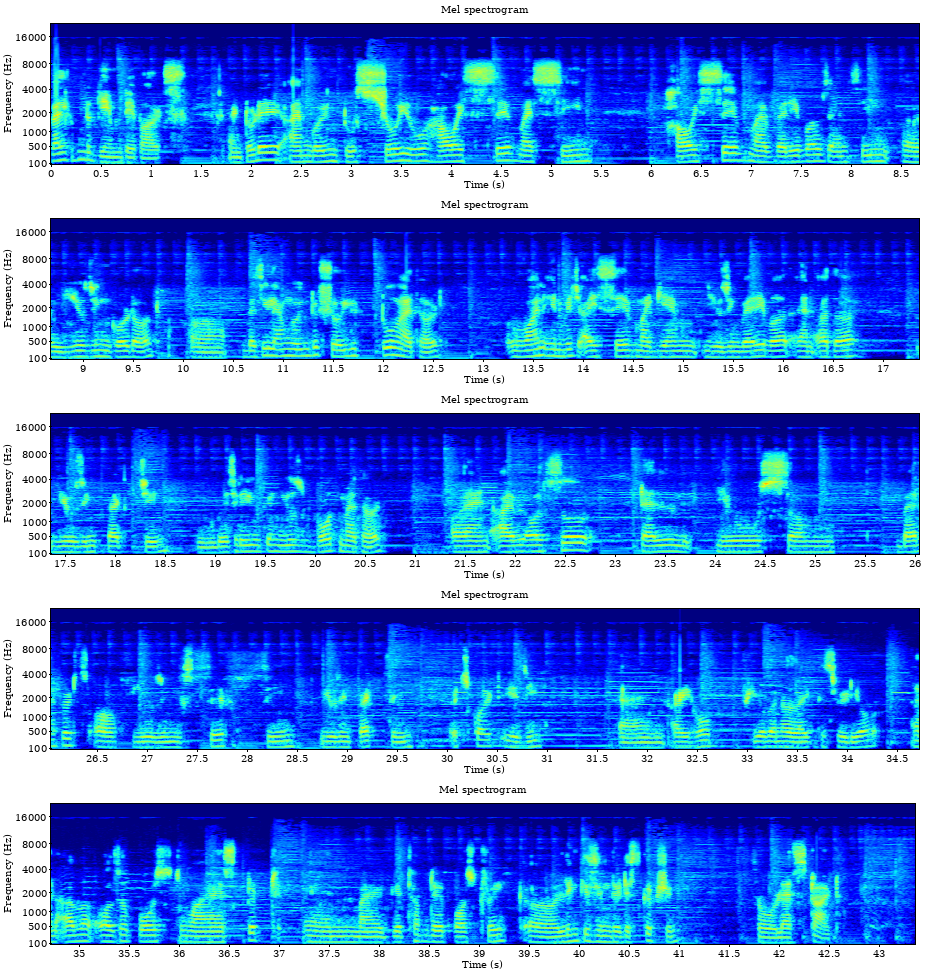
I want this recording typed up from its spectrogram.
Welcome to GameDevArts. And today I'm going to show you how I save my scene how I save my variables and scene uh, using Godot. Uh, basically I'm going to show you two methods. One in which I save my game using variable and other using packaging basically you can use both method and I will also tell you some benefits of using safe scene using packed scene. It's quite easy. And I hope you're gonna like this video. And I will also post my script in my github repository. Uh, link is in the description. So let's start.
